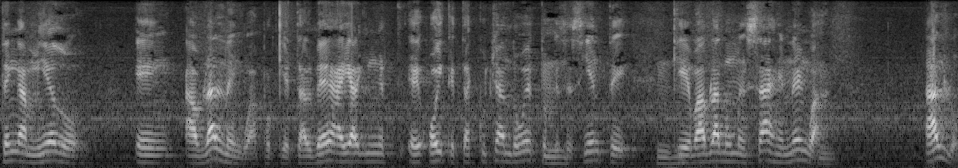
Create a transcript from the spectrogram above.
tenga miedo en hablar lengua, porque tal vez hay alguien eh, hoy que está escuchando esto que se siente que va a hablar un mensaje en lengua. Hazlo.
